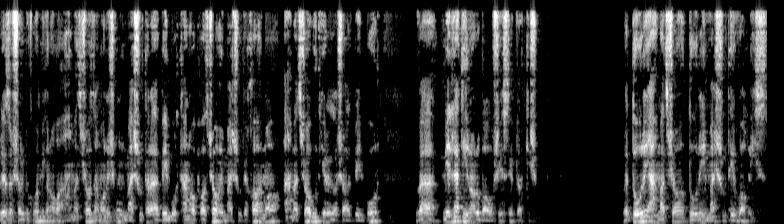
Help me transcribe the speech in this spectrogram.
رضا شاه رو میگن آقا احمد شاه زمانش اون مشروطه رو بین برد. تنها پادشاه مشروطه خواه ما احمد شاه بود که رضا شاه بین برد و ملت ایران رو با آغوش استبداد کشوند. و دوره احمد شاه دوره مشروطه واقعی است.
